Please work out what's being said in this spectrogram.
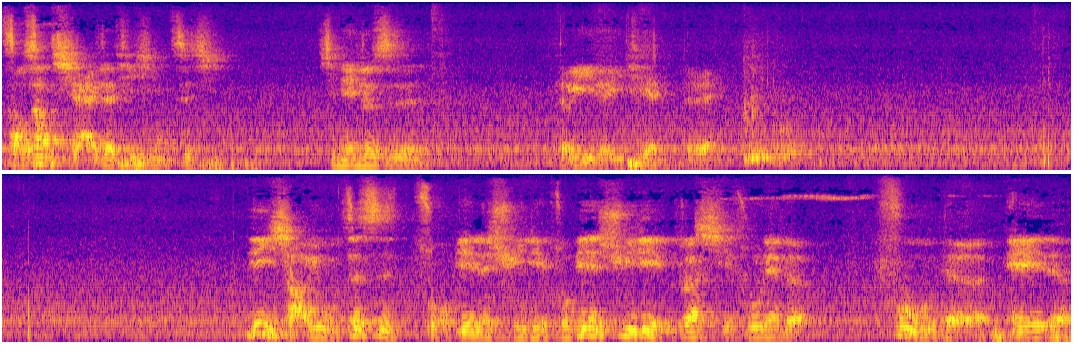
早上起来再提醒自己。今天就是得意的一天，对不对？力小于五，这是左边的序列。左边的序列，你就要写出那个负的 a 的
